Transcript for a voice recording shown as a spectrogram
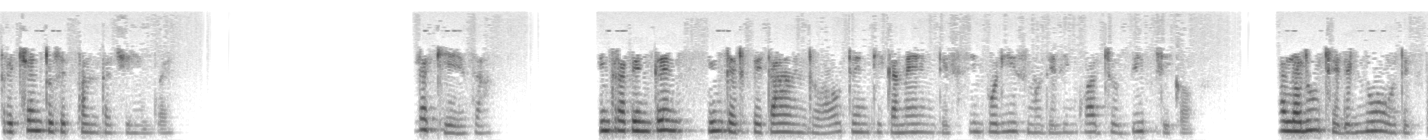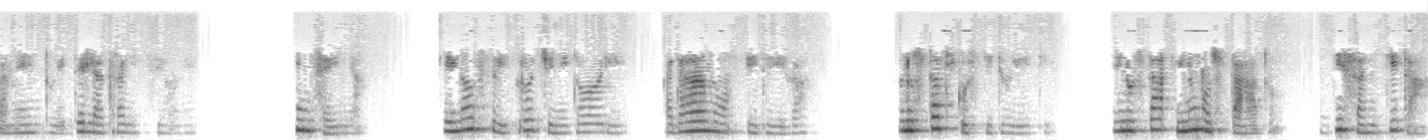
375. La Chiesa, interpretando autenticamente il simbolismo del linguaggio biblico alla luce del Nuovo Testamento e della tradizione, insegna che i nostri progenitori Adamo ed Eva sono stati costituiti in uno stato di santità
